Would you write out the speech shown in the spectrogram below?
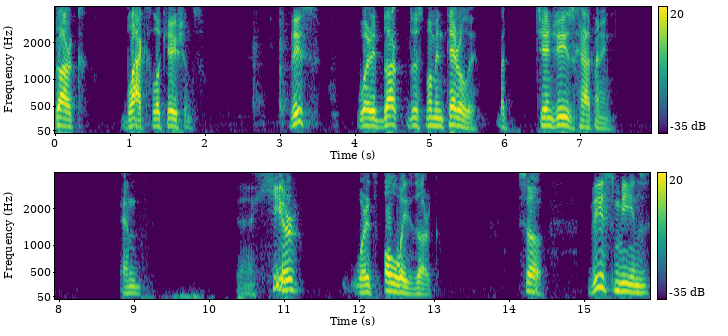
dark black locations. This, where it dark just momentarily, but change is happening. And uh, here, where it's always dark. So this means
